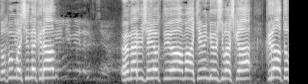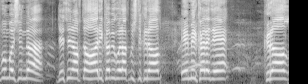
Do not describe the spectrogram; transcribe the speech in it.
Topun başında Kral. Ömer bir şey yok diyor ama hakemin görüşü başka. Kral topun başında. Geçen hafta harika bir gol atmıştı Kral. Emir kalede. Kral.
